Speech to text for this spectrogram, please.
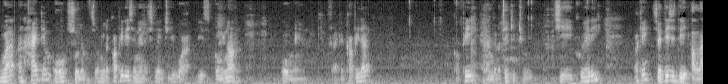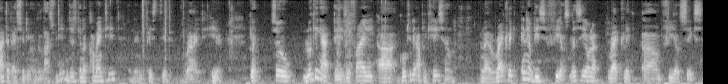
grab and hide them or show them. So I'm going to copy this and then explain to you what is going on. Oh man. If I can copy that. Copy and I'm going to take it to jQuery okay? So this is the alert that I showed you on the last video. I'm just gonna comment it and then paste it right here. Good so looking at this if I uh, go to the application and I right click any of these fields let's say I want to right click um, field 6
